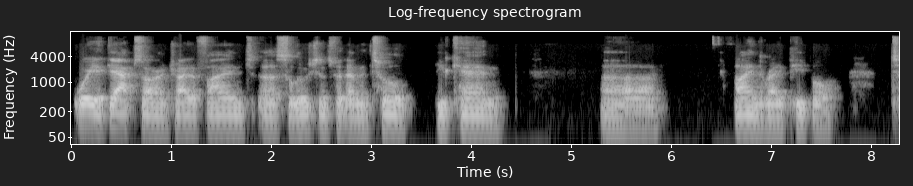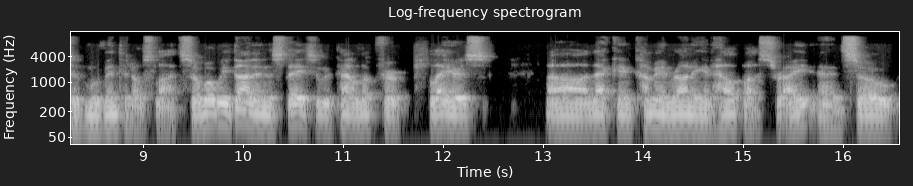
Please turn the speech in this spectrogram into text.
where your gaps are and try to find uh, solutions for them until you can uh, find the right people to move into those slots. So what we've done in the states is we've kind of looked for players uh, that can come in running and help us, right? And so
